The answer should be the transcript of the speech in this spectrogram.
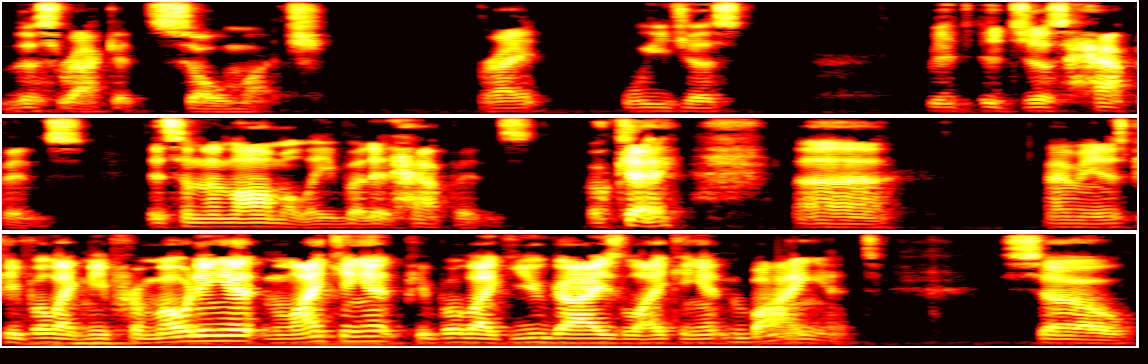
this racket so much, right? We just, it, it just happens. It's an anomaly, but it happens. Okay. Uh, I mean, it's people like me promoting it and liking it, people like you guys liking it and buying it. So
